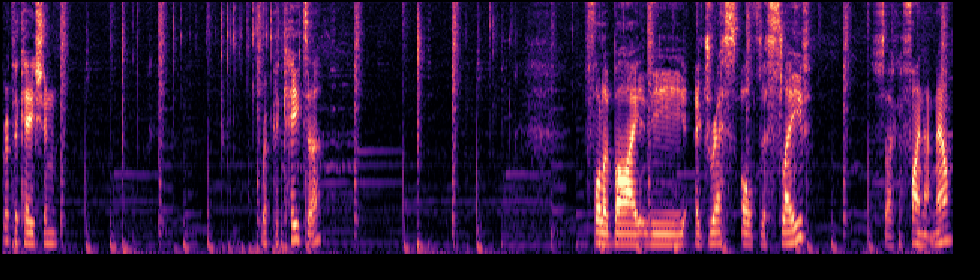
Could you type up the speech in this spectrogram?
Replication. Replicator followed by the address of the slave. So I can find that now.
